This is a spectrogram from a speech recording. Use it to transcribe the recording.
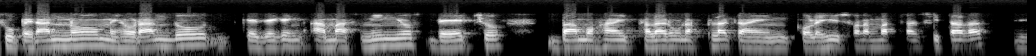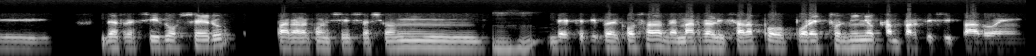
superarnos, mejorando, que lleguen a más niños. De hecho, Vamos a instalar unas placas en colegios y zonas más transitadas de residuos cero para la concienciación de este tipo de cosas, además realizadas por, estos niños que han participado en,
